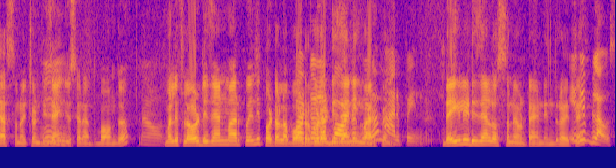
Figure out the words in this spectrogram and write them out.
చేస్తున్నాయి. చూడండి డిజైన్ చూసారు ఎంత బాగుందో? మళ్ళీ ఫ్లవర్ డిజైన్ మారిపోయింది పటోలా బార్డర్ కూడా డిజైనింగ్ మారిపోయింది. డైలీ డిజైన్లు వస్తూనే ఉంటాయండి ఇందులో అయితే. బ్లౌజ్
